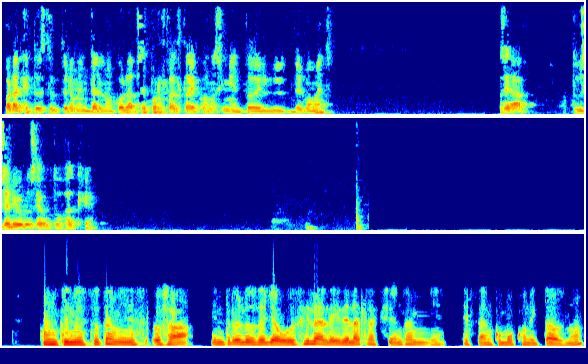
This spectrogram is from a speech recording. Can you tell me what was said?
para que tu estructura mental no colapse por falta de conocimiento del, del momento. O sea, tu cerebro se autohackea. Aunque en esto también es, o sea, entre los déjà vus y la ley de la atracción también están como conectados, ¿no?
